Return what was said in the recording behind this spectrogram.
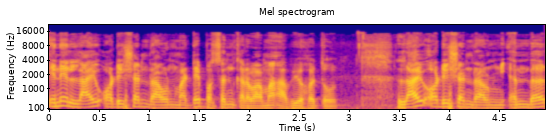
એને લાઈવ ઓડિશન રાઉન્ડ માટે પસંદ કરવામાં આવ્યો હતો. લાઈવ ઓડિશન રાઉન્ડની અંદર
